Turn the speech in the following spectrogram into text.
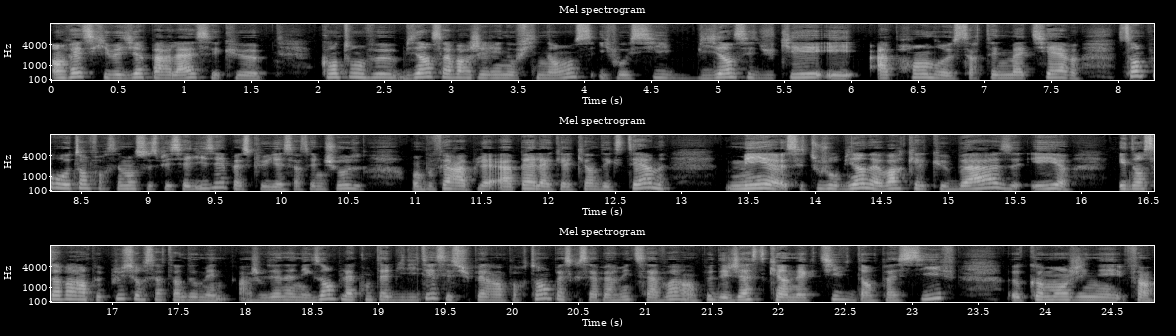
En fait, ce qui veut dire par là, c'est que quand on veut bien savoir gérer nos finances, il faut aussi bien s'éduquer et apprendre certaines matières sans pour autant forcément se spécialiser parce qu'il y a certaines choses, on peut faire appel à quelqu'un d'externe, mais c'est toujours bien d'avoir quelques bases et, d'en savoir un peu plus sur certains domaines. Alors, je vous donne un exemple. La comptabilité, c'est super important parce que ça permet de savoir un peu déjà ce qu'est un actif d'un passif, comment gêner, enfin,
